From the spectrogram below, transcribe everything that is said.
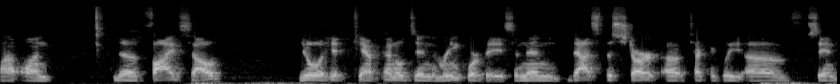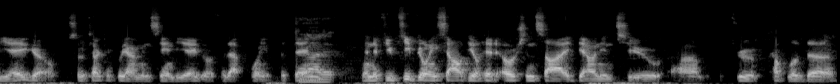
uh, on the 5 South, you'll hit Camp Pendleton, the Marine Corps base, and then that's the start of technically of San Diego. So technically, I'm in San Diego for that point. But then, and if you keep going south, you'll hit Oceanside down into um, through a couple of the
